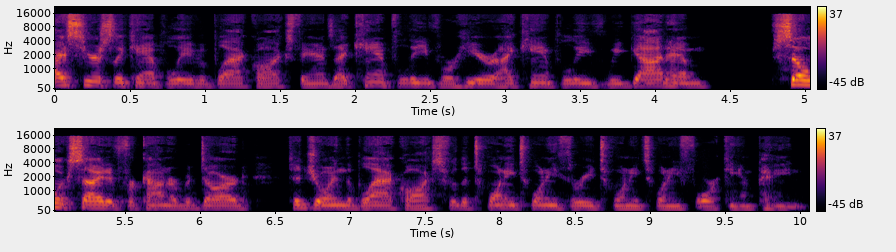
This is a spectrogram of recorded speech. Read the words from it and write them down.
I seriously can't believe it, Blackhawks fans. I can't believe we're here. I can't believe we got him. So excited for Connor Bedard to join the Blackhawks for the 2023 2024 campaign.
